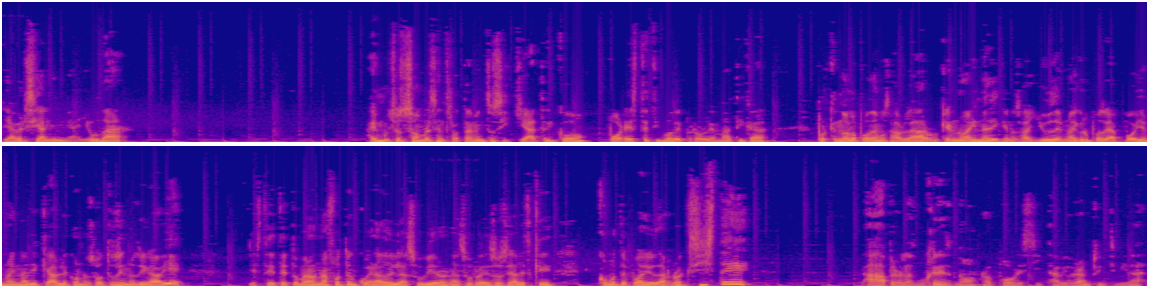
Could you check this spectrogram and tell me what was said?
y a ver si alguien me ayuda. Hay muchos hombres en tratamiento psiquiátrico por este tipo de problemática, porque no lo podemos hablar, porque no hay nadie que nos ayude, no hay grupos de apoyo, no hay nadie que hable con nosotros y nos diga, oye, este, te tomaron una foto encuerado y la subieron a sus redes sociales, ¿qué? ¿Cómo te puedo ayudar? No existe. Ah, pero las mujeres no, no, pobrecita, violaron tu intimidad.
